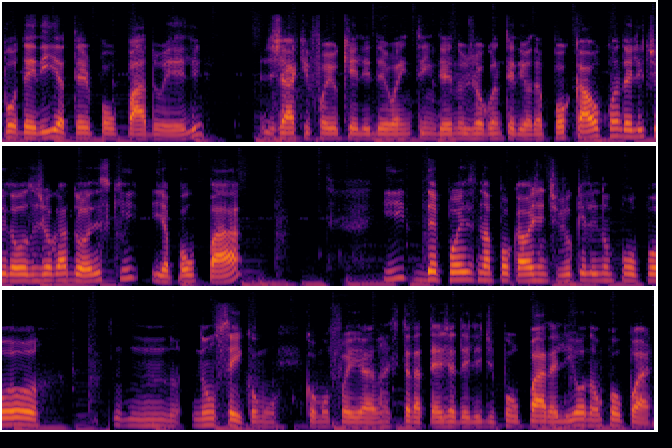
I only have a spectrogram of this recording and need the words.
poderia ter poupado ele, já que foi o que ele deu a entender no jogo anterior a Pocal, quando ele tirou os jogadores que ia poupar. E depois na Pocal a gente viu que ele não poupou. Não sei como, como foi a estratégia dele de poupar ali ou não poupar.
